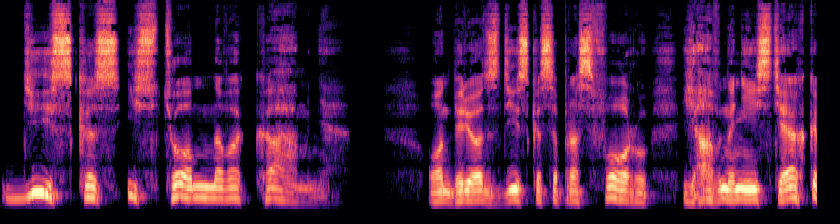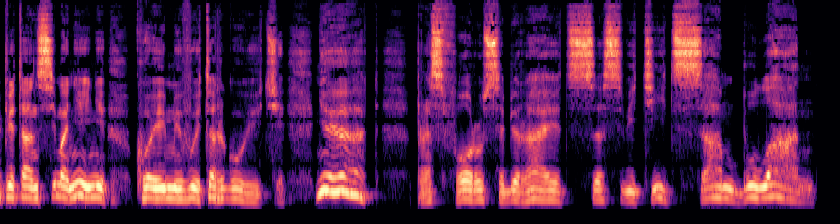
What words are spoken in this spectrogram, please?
дискос из темного камня. Он берет с дискоса просфору, явно не из тех, капитан Симонини, коими вы торгуете. Нет, просфору собирается светить сам Булан,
